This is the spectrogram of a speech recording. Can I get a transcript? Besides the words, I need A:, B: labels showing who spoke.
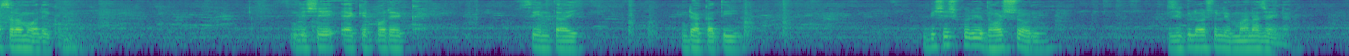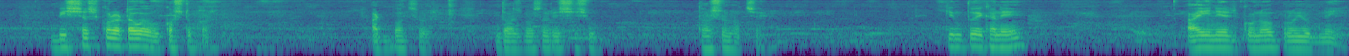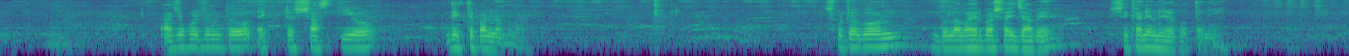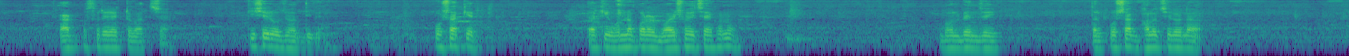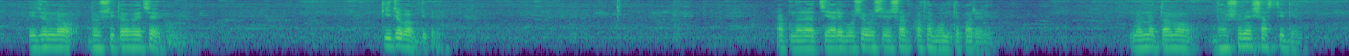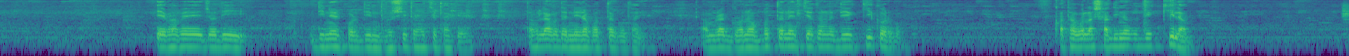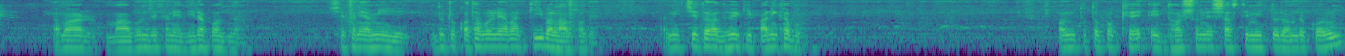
A: আসসালামু আলাইকুম। দেশে একের পর এক ছিনতাই, ডাকাতি, বিশেষ করে ধর্ষণ, যেগুলো আসলে মানা যায় না। বিশ্বাস করাটাও কষ্টকর। আট বছর, দশ বছরের শিশু ধর্ষণ হচ্ছে। কিন্তু এখানে আইনের কোনো প্রয়োগ নেই। আজও পর্যন্ত একটা শাস্তিও দেখতে পারলাম না। ছোট বোন দোলা ভাইয়ের বাসায় যাবে, সেখানেও নিরাপত্তা নেই। আট বছরের একটা বাচ্চা, কিসের অজুহাত দিবেন? পোশাকের? তার কি অন্য পড়ার বয়স হয়েছে এখনও? বলবেন যে তার পোশাক ভালো ছিল না। এই জন্য ধর্ষিত হয়েছে। কি জবাব দিবেন? আপনারা চেয়ারে বসে বসে সব কথা বলতে পারেন। ন্যূনতম ধর্ষণের শাস্তি দিন। এভাবে যদি দিনের পর দিন ধর্ষিত হতে থাকে তাহলে আমাদের নিরাপত্তা কোথায়? আমরা গণ অভ্যুত্থানের চেতনা দিয়ে কি করব? কথা বলার স্বাধীনতা দিয়ে কি লাভ? আমার মা বোন যেখানে নিরাপদ না, সেখানে আমি দুটো কথা বললে আমার কি বা লাভ হবে? আমি চেতনা ধুয়ে কি পানি খাব? অন্তত পক্ষে এই ধর্ষণের শাস্তি মৃত্যুদণ্ড করুন।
